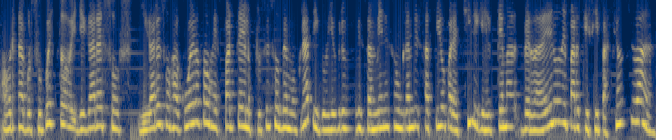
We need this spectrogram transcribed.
Ahora, por supuesto, llegar a esos, llegar a esos acuerdos es parte de los procesos democráticos. Yo creo que también es un gran desafío para Chile, que es el tema verdadero de participación ciudadana.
